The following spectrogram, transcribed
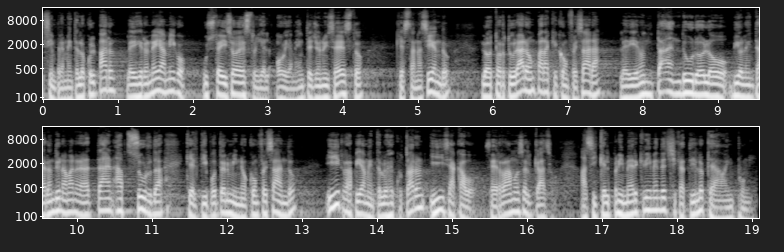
simplemente lo culparon. Le dijeron, hey amigo, usted hizo esto, y él, obviamente yo no hice esto, ¿qué están haciendo? Lo torturaron para que confesara, le dieron tan duro, lo violentaron de una manera tan absurda que el tipo terminó confesando y rápidamente lo ejecutaron y se acabó. Cerramos el caso. Así que el primer crimen de Chikatilo quedaba impune.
